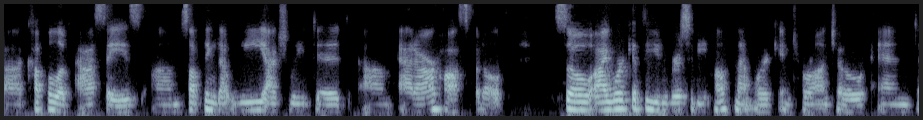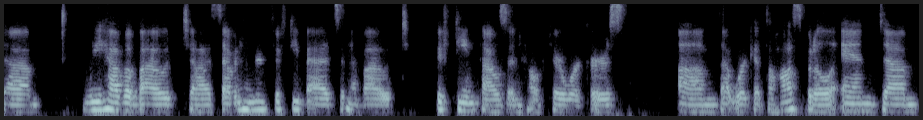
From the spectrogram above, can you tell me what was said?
a couple of assays, um, something that we actually did um, at our hospital. So I work at the University Health Network in Toronto, and we have about uh, 750 beds and about 15,000 healthcare workers um, that work at the hospital. And um,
